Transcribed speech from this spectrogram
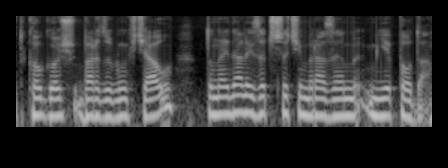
od kogoś bardzo bym chciał, to najdalej za trzecim razem mi je poda.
